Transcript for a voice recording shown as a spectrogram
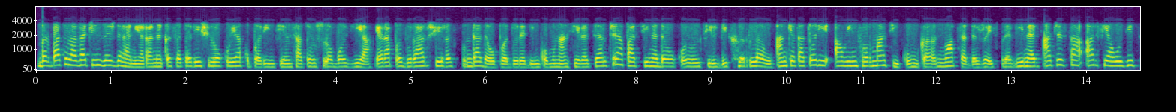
Bărbatul avea 50 de ani, era necăsătorit și locuia cu părinții în satul Slobozia. Era pădurar și răspundea de o pădure din comuna Sirețel, ce aparține de ocolul Silvic Hârlău. Anchetatorii au informații cum că noaptea de joi spre vineri, acesta ar fi auzit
